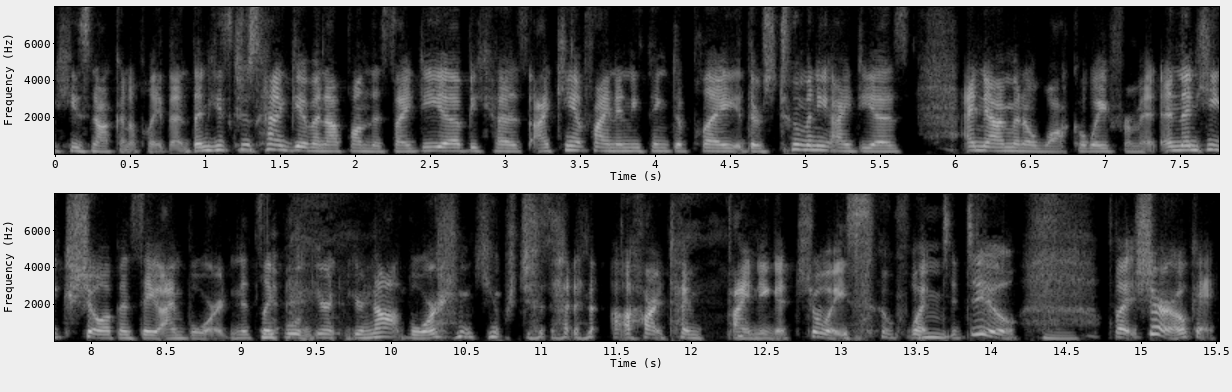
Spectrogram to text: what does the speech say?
he's not going to play then. Then he's just kind of given up on this idea because I can't find anything to play. There's too many ideas. And now I'm going to walk away from it. And then he show up and say, I'm bored. And it's like, well, you're, you're not bored. you just had a hard time finding a choice of what mm. to do. Mm. But sure. Okay.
